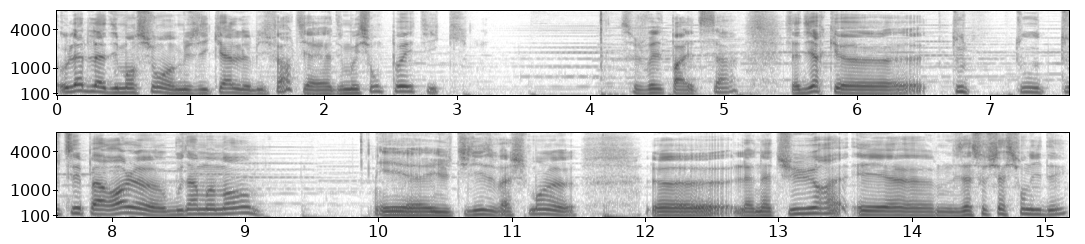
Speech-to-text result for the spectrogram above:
au-delà de la dimension musicale de Biffard, il y a la dimension poétique. Je voulais te parler de ça. C'est-à-dire que tout- tout- toutes ces paroles, au bout d'un moment, et euh, il utilise vachement la nature et euh, les associations d'idées.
